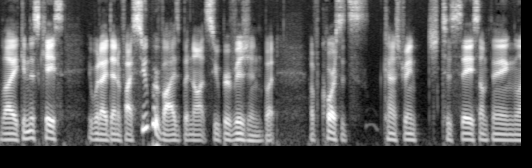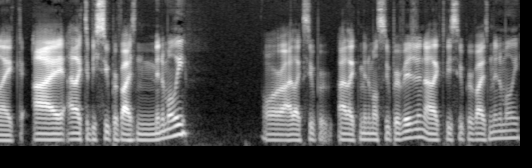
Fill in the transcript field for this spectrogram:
Like in this case, it would identify supervise but not supervision. But of course, it's kind of strange to say something like I I like to be supervised minimally or I like super I like minimal supervision. I like to be supervised minimally.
